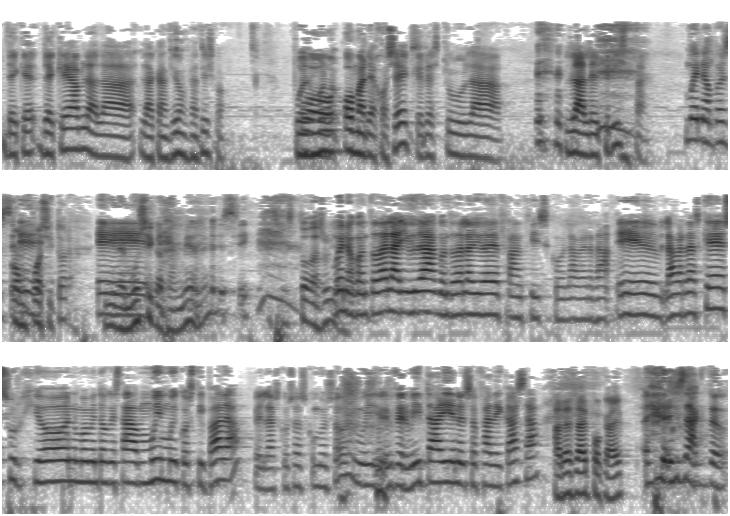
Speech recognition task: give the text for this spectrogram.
¿De qué, de qué habla la, la canción, Francisco? pues o, bueno, o María José, que eres tú la, la letrista, Bueno, pues... eh, compositora. y de eh, música también, ¿eh? sí. Es toda suya. Bueno, con toda la ayuda, con toda la ayuda de Francisco, la verdad. Eh, la verdad es que surgió en un momento que estaba muy, muy constipada, las cosas como son, muy enfermita ahí en el sofá de casa. Ahora es la época, ¿eh? Exacto.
